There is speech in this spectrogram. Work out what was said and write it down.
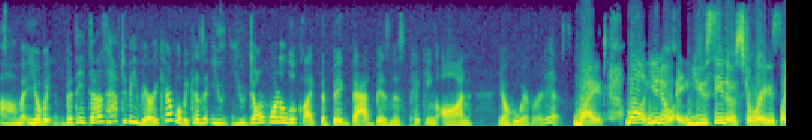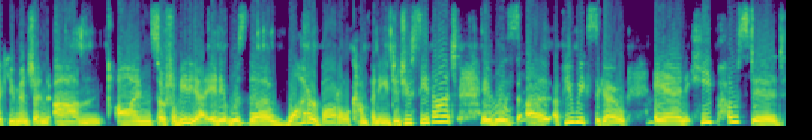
Um, you know, but but it does have to be very careful because it, you you don't want to look like the big bad business picking on you know whoever it is right well you know you see those stories like you mentioned um, on social media and it was mm-hmm. the water bottle company did you see that it was uh, a few weeks ago mm-hmm. and he posted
